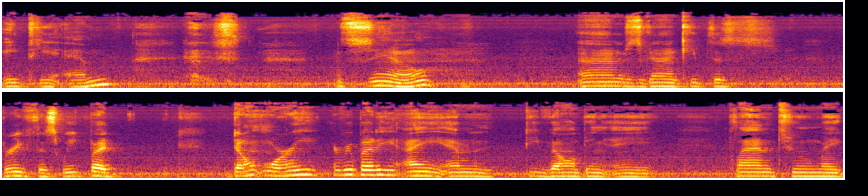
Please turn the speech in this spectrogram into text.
ATM. so, I'm just gonna keep this brief this week, but don't worry, everybody. I am developing a plan to make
